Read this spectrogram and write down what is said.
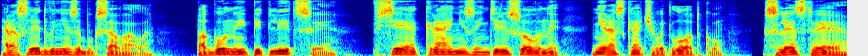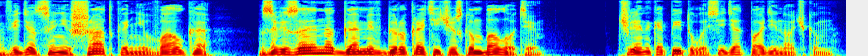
расследование забуксовало. Погоны и петлицы — все крайне заинтересованы не раскачивать лодку. Следствие ведется ни шатко, ни валко, завязая ногами в бюрократическом болоте. Члены капитула сидят поодиночкам —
